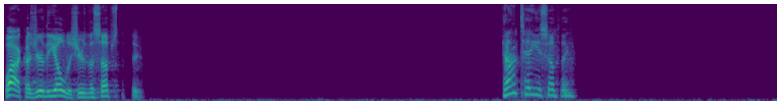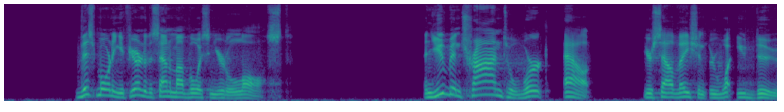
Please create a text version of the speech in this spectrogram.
Why? Because you're the oldest, you're the substitute. Can I tell you something? This morning, if you're under the sound of my voice and you're lost, and you've been trying to work out your salvation through what you do,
